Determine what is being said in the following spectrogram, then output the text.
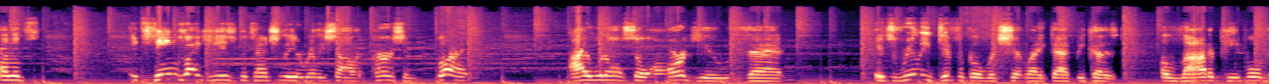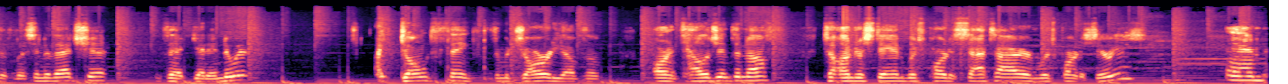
And it's it seems like he is potentially a really solid person, but I would also argue that it's really difficult with shit like that because a lot of people that listen to that shit that get into it, I don't think the majority of them are intelligent enough to understand which part is satire and which part is serious. And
